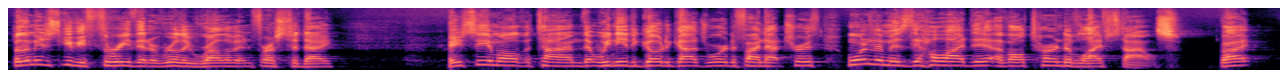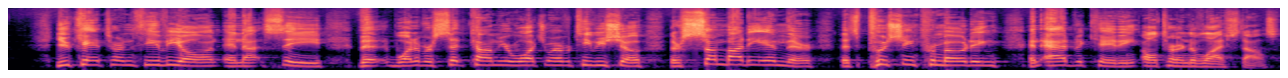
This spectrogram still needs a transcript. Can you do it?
but let me just give you three that are really relevant for us today. And you see them all the time that we need to go to God's Word to find out truth. One of them is the whole idea of alternative lifestyles, right? You can't turn the TV on and not see that whatever sitcom you're watching, whatever TV show, there's somebody in there that's pushing, promoting, and advocating alternative lifestyles.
